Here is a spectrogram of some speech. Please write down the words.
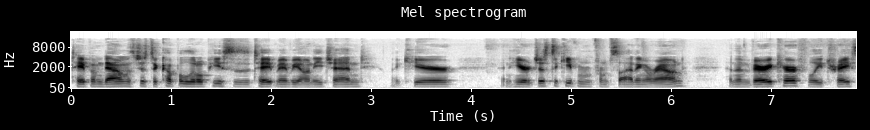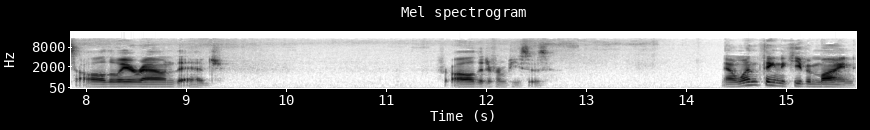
tape them down with just a couple little pieces of tape maybe on each end, like here and here, just to keep them from sliding around, and then very carefully trace all the way around the edge for all the different pieces. Now one thing to keep in mind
